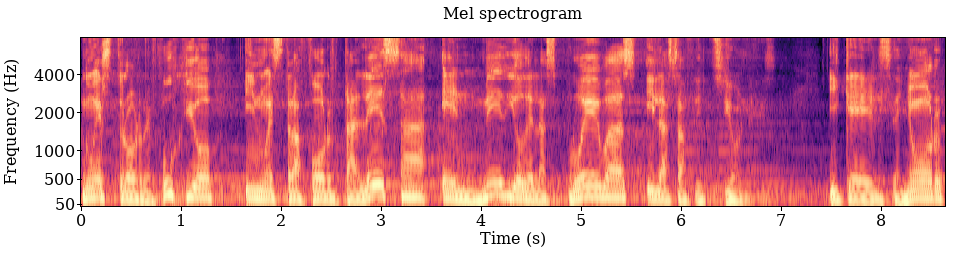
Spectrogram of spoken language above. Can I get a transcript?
nuestro refugio y nuestra fortaleza en medio de las pruebas y las aflicciones, y que el Señor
